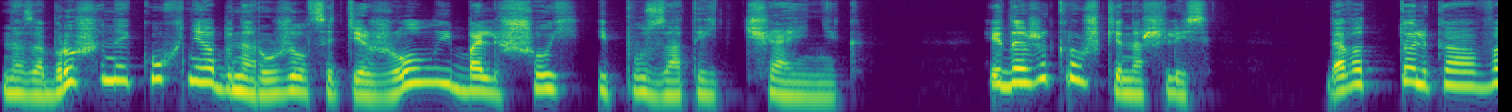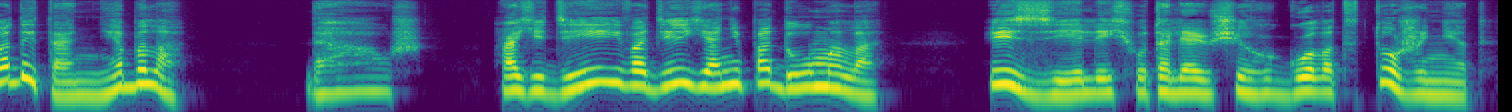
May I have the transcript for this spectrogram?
На заброшенной кухне обнаружился тяжелый, большой и пузатый чайник. И даже кружки нашлись. Да вот только воды-то не было. Да уж, о еде и воде я не подумала. И зелий, утоляющих голод, тоже нет.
